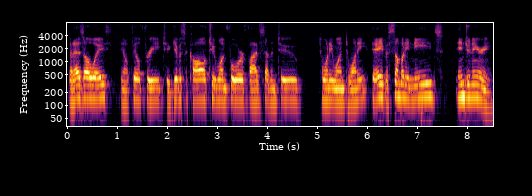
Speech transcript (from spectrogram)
But as always, you know, feel free to give us a call 214-572-2120. Dave, if somebody needs engineering,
